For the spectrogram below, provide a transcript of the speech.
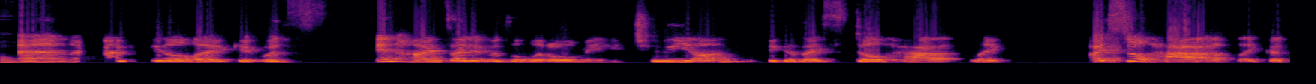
Oh, wow. and I feel like it was, in hindsight, it was a little maybe too young because I still had like, I still have like a,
